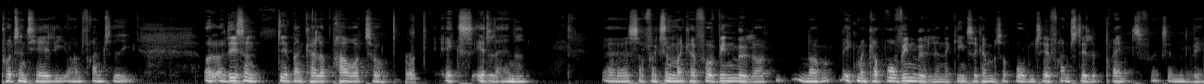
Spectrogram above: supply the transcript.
potentiale i og en fremtid i. Og, og det er sådan det, man kalder power to x et eller andet. Øh, så for eksempel man kan få vindmøller, når ikke man kan bruge vindmølleenergien, så kan man så bruge dem til at fremstille brint, for eksempel ved,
